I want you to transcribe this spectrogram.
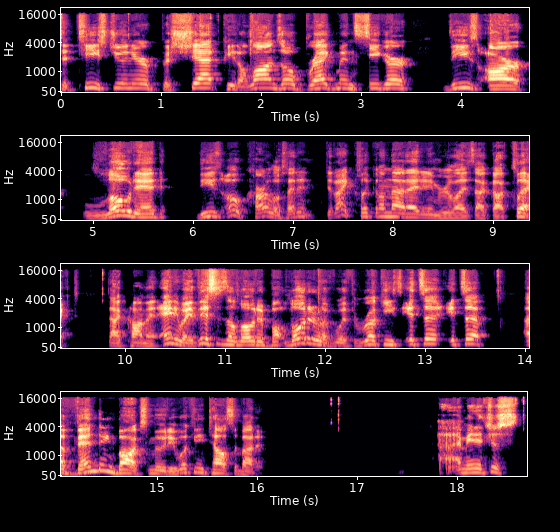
Tatis Jr., Bichette, Pete Alonso, Bregman, Seager. These are loaded. These, oh, Carlos, I didn't, did I click on that? I didn't even realize that got clicked that comment. Anyway, this is a loaded loaded with rookies. It's a it's a a vending box, Moody. What can you tell us about it? I mean, it's just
